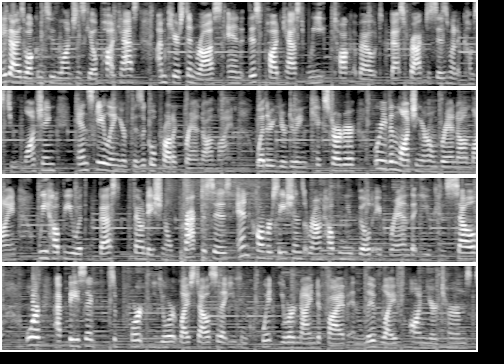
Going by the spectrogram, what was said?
Hey guys, welcome to the Launch and Scale podcast. I'm Khierstyn Ross, and this podcast we talk about best practices when it comes to launching and scaling your physical product brand online. Whether you're doing Kickstarter or even launching your own brand online, we help you with best foundational practices and conversations around helping you build a brand that you can sell or at basic support your lifestyle so that you can quit your 9 to 5 and live life on your terms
